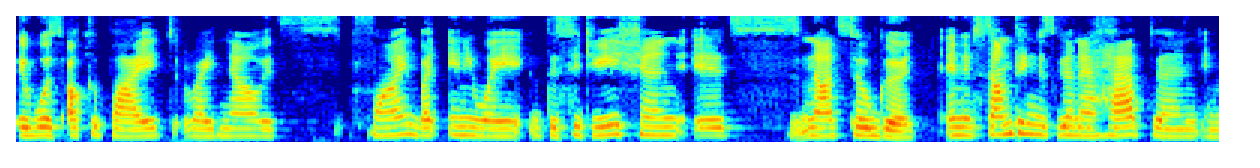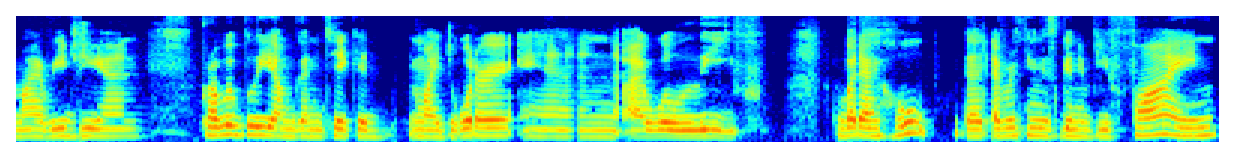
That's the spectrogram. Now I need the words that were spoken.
It was occupied. Right now, it's fine. But anyway, the situation it's not so good. And if something is going to happen in my region, probably I'm going to take it, my daughter and I will leave. But I hope that everything is going to be fine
